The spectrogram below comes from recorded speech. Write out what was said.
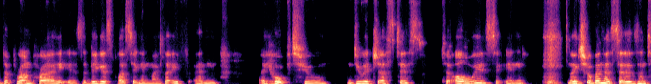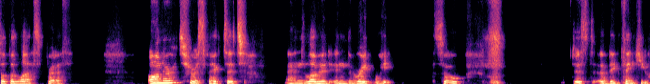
the Parampara is the biggest blessing in my life. And I hope to do it justice to always, in like Shobana says, until the last breath, honor it, respect it, and love it in the right way. So, just a big thank you.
